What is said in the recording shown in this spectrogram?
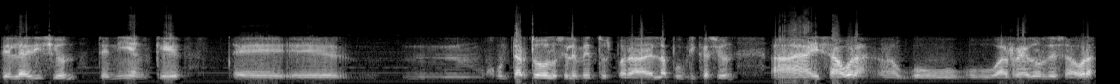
de la edición tenían que eh, eh, juntar todos los elementos para la publicación a esa hora o, alrededor de esa hora.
